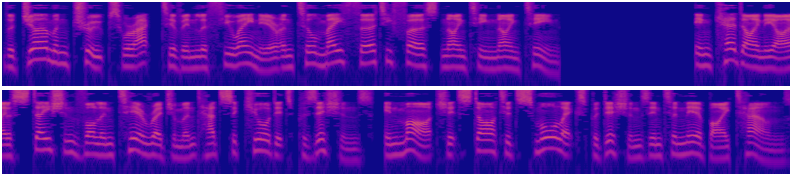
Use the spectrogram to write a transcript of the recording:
The German troops were active in Lithuania until May 31, 1919. In Kėdainiai a stationed volunteer regiment had secured its positions. In March it started small expeditions into nearby towns.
